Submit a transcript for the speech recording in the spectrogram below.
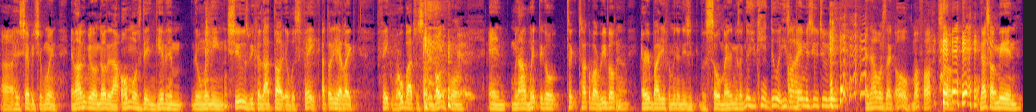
yeah. uh, his championship win. And a lot of people don't know that I almost didn't give him the winning shoes because I thought it was fake. I thought he had like fake robots or something voting for him. And when I went to go t- talk about revoting, yeah. everybody from Indonesia was so mad at me. He was like, "No, you can't do it. He's oh, a famous YouTuber." and I was like, "Oh, my fault." So that's how me and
